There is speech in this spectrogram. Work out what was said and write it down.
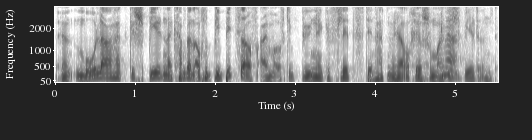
äh, Mola hat gespielt und da kam dann auch eine Bibiza auf einmal auf die Bühne geflitzt. Den hatten wir ja auch hier schon mal ja. gespielt und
